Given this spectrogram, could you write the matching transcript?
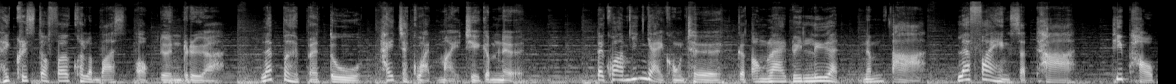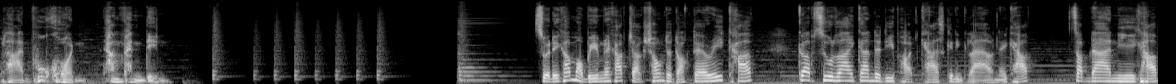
ให้คริสโตเฟอร์โคลัมบัสออกเดินเรือ และเปิดประตูให้จักรวรรดิใหม่ถือกำเนิด แต่ความยิ่งใหญ่ของเธอก็ต้องแลกด้วยเลือด น้ำตา และไฟแห่งศรัทธาที่เผาผลาญผู้คนทั้งแผ่นดิน สวัสดีครับ หมอบีมนะครับ จากช่อง The Doctor Diary ครับกลับสู่รายการ The D Podcast กันอีกแล้วนะครับ สัปดาห์นี้ครับ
